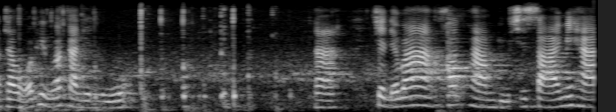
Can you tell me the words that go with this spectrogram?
อาจารย์บอกว่าพิมพ์ว่าการเรียนรู้นะเขียนได้ว่าข้อความอยู่ชิดซ้ายไหมคะ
